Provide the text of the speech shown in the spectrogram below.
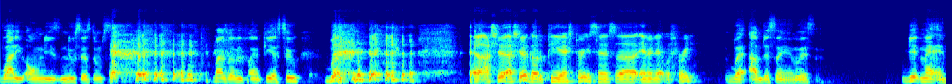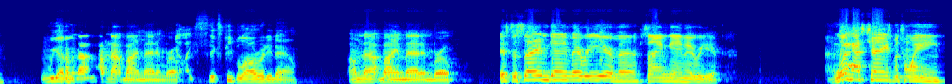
Why do you own these new systems? Might as well be playing PS2. But Hell, I should. I should go to PS3 since uh, internet was free. but I'm just saying, listen. Get Madden. We got I'm not. I'm not buying Madden, bro. like six people already down. I'm not buying Madden, bro. It's the same game every year, man. Same game every year. What has changed between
